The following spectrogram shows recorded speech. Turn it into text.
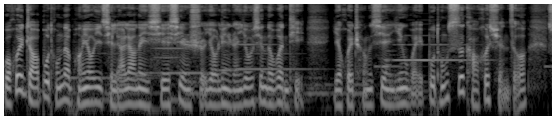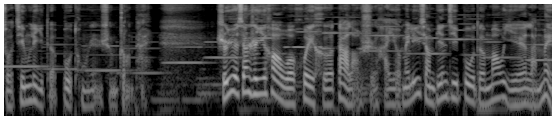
我会找不同的朋友一起聊聊那些现实又令人忧心的问题，也会呈现因为不同思考和选择所经历的不同人生状态。十月三十一号，我会和大老师还有美理想编辑部的猫爷蓝妹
